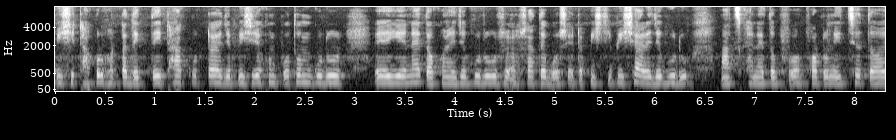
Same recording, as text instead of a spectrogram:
পিসি ঠাকুর ঘরটা দেখতে, এই ঠাকুরটা যে পিসি যখন প্রথম গুরুর ইয়ে নেয়, তখন এই যে গুরুর সাথে বসে, এটা পিসি পিসি, আর এই যে গুরু মাঝখানে, তো ফটো নিচ্ছে, তো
